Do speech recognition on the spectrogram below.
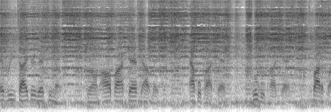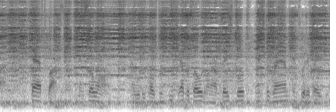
every Tiger that you know. We're on all podcast outlets. Apple Podcasts, Google Podcasts, Spotify, CastBox, and so on. And we'll be posting each episode on our Facebook, Instagram, and Twitter pages.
